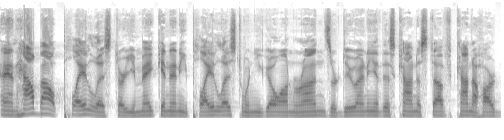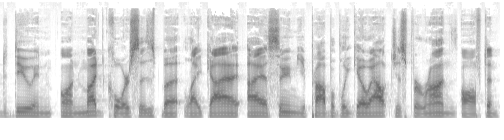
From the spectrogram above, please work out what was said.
And how about playlist? Are you making any playlist when you go on runs or do any of this kind of stuff? Kind of hard to do in on mud courses, but like I I assume you probably go out just for runs often.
